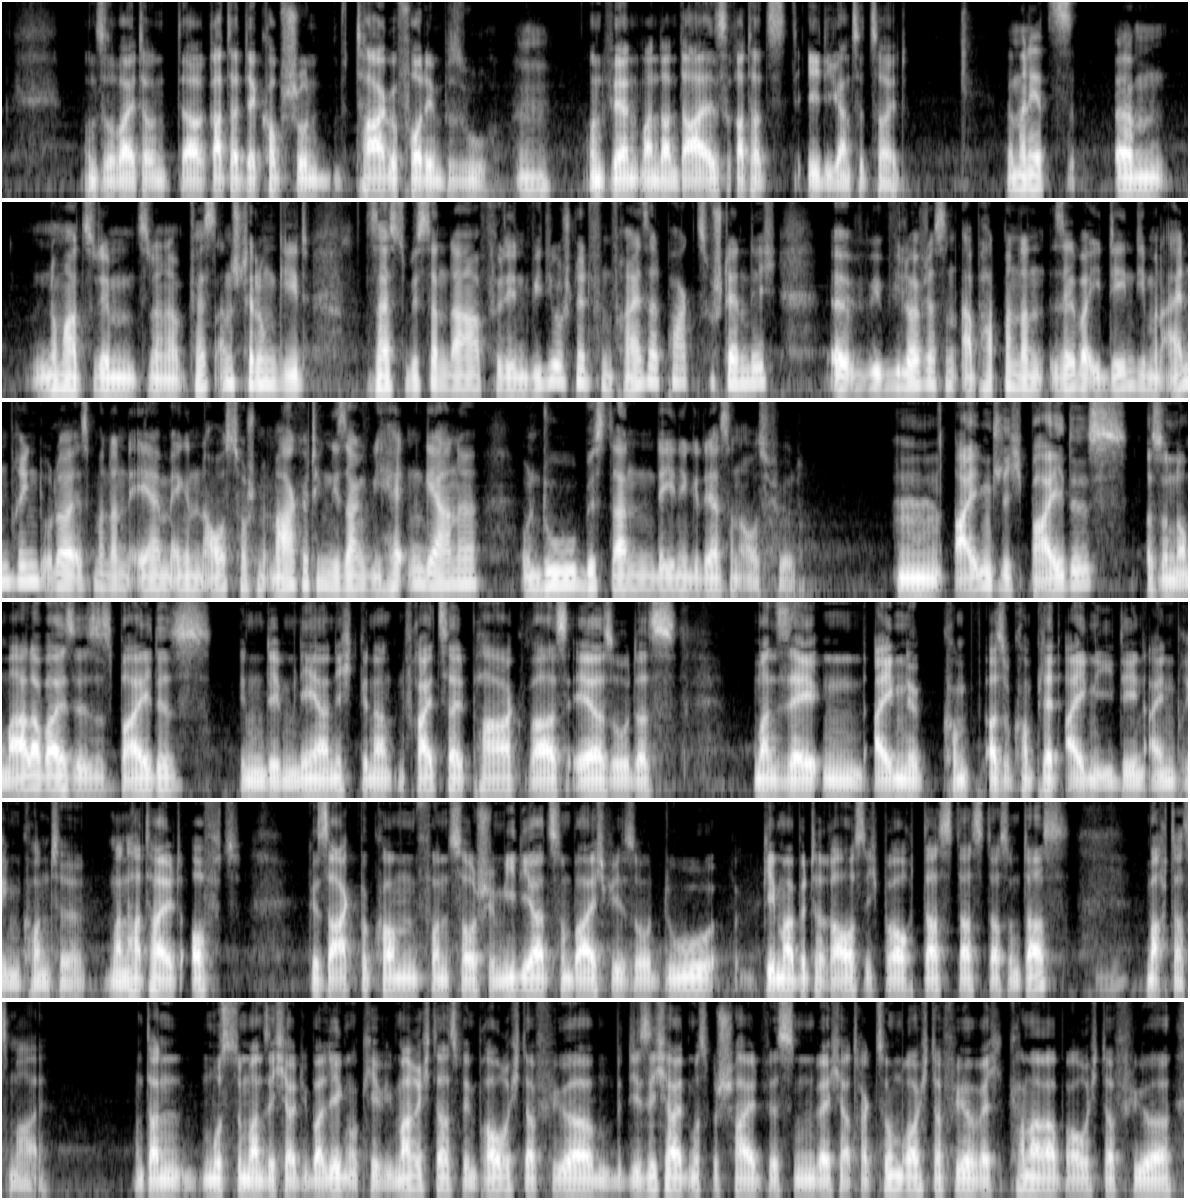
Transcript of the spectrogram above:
Und so weiter. Und da rattert der Kopf schon Tage vor dem Besuch. Mhm. Und während man dann da ist, rattert es eh die ganze Zeit. Wenn man jetzt ähm, nochmal zu, zu deiner Festanstellung geht. Das heißt, du bist dann da für den Videoschnitt für den Freizeitpark zuständig. Äh, wie, wie läuft das dann ab? Hat man dann selber Ideen, die man einbringt oder ist man dann eher im engen Austausch mit Marketing, die sagen, wir hätten gerne und du bist dann derjenige, der es dann ausführt? Hm, eigentlich beides. Also normalerweise ist es beides. In dem näher nicht genannten Freizeitpark war es eher so, dass man selten eigene, also komplett eigene Ideen einbringen konnte. Man hat halt oft gesagt bekommen von Social Media zum Beispiel so, du geh mal bitte raus, ich brauche das, das, das und das, mhm. mach das mal. Und dann musste man sich halt überlegen, okay, wie mache ich das, wen brauche ich dafür, die Sicherheit muss Bescheid wissen, welche Attraktion brauche ich dafür, welche Kamera brauche ich dafür,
